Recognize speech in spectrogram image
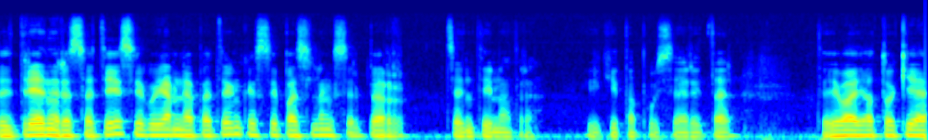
tai treneris ateis, jeigu jam nepatinka, jisai paslinks ir per centimetrą į kitą pusę ryte. Tai va, jie tokie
